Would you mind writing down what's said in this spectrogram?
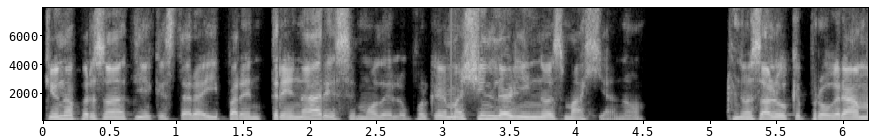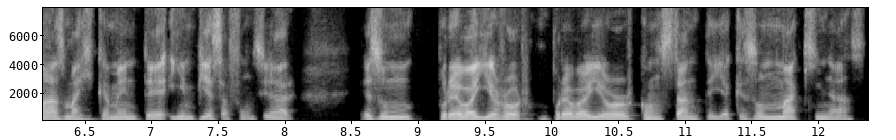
que una persona tiene que estar ahí para entrenar ese modelo, porque el machine learning no es magia, ¿no? No es algo que programas mágicamente y empieza a funcionar. Es un prueba y error, prueba y error constante, ya que son máquinas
